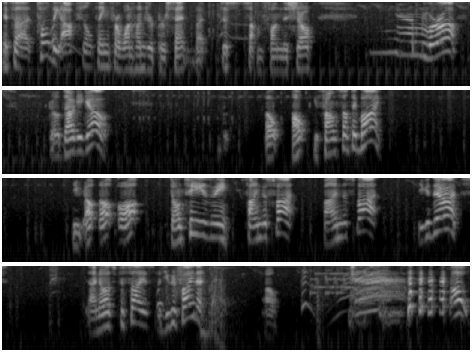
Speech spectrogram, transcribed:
It's a totally optional thing for 100%, but just something fun to show. And we're off! Go, doggy, go! Oh, oh, you found something, boy! You, oh, oh, oh! Don't tease me! Find the spot! Find the spot! You can do it! I know it's precise, but you can find it! Oh. oh!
